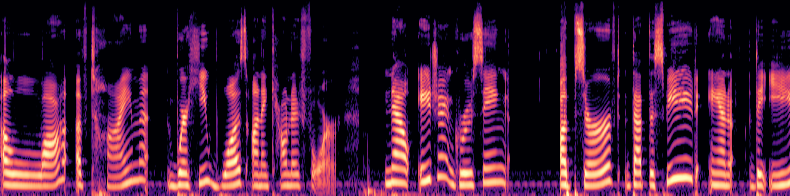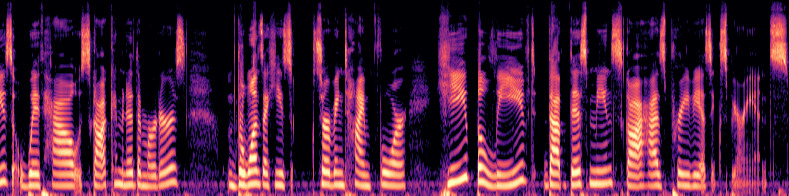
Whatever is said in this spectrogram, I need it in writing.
a lot of time where he was unaccounted for. Now, Agent Grusing observed that the speed and the ease with how Scott committed the murders, the ones that he's serving time for, he believed that this means Scott has previous experience.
